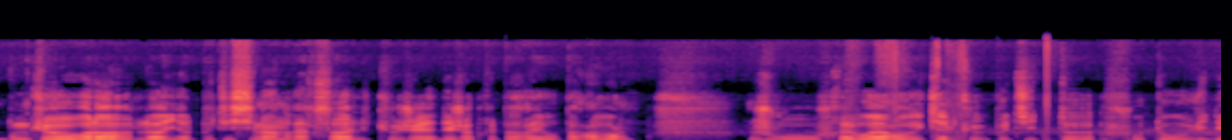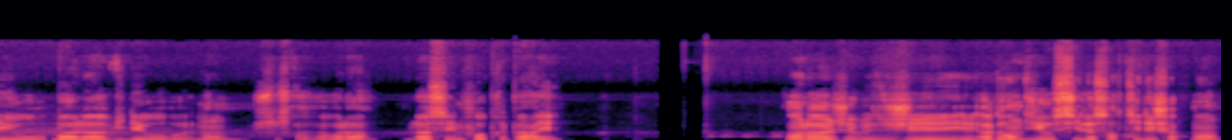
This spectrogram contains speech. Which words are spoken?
Donc euh, voilà, là il y a le petit cylindre air sale que j'ai déjà préparé auparavant. Je vous ferai voir euh, quelques petites photos, vidéos. Bah là, vidéo, non, ce sera, voilà. Là c'est une fois préparé. Voilà, j'ai agrandi aussi la sortie d'échappement.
